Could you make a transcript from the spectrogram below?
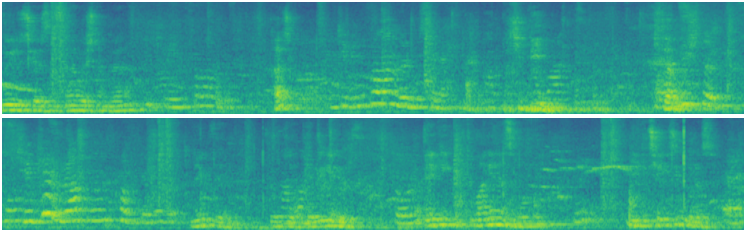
Bu yıl içerisinde sene başına bu yana. 2000 falandır. Kaç? 2000 falandır bu sene. 2000. Kitap. Olmuştur. Çünkü raflarımız kapatıyor. Ne güzel. Çok güzel. Tebrik ediyoruz. Doğru. Peki kütüphaneyi nasıl buldun? İlgi çekici mi burası? Evet.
